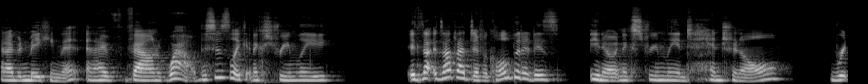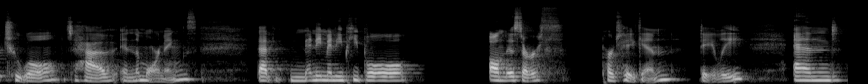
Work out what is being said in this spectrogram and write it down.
And I've been making it, and I've found wow, this is like an extremely it's not it's not that difficult, but it is you know an extremely intentional ritual to have in the mornings that many many people on this earth partake in daily. And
